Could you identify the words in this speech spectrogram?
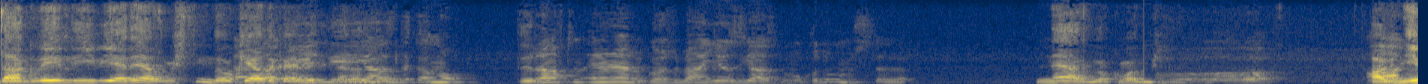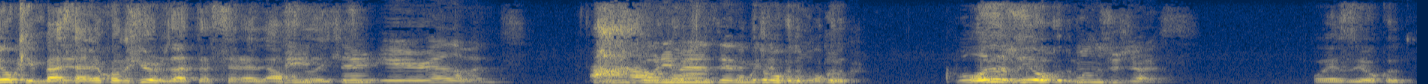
Doug Whaley'i bir yere yazmıştım da o kağıdı kaybettin herhalde. yazdık ama draftın en önemli konusu ben yazı yazdım okudun mu sitede? Ne yazdın okumadım. Oo. Abi, abi niye okuyayım ben seninle konuşuyorum zaten senede haftada ikisi. Mr. Irrelevant. Aa, Johnny okudum, okudum, okudum, okudum. Bu o yazıyı okudum. konuşacağız. O yazıyı okudum.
